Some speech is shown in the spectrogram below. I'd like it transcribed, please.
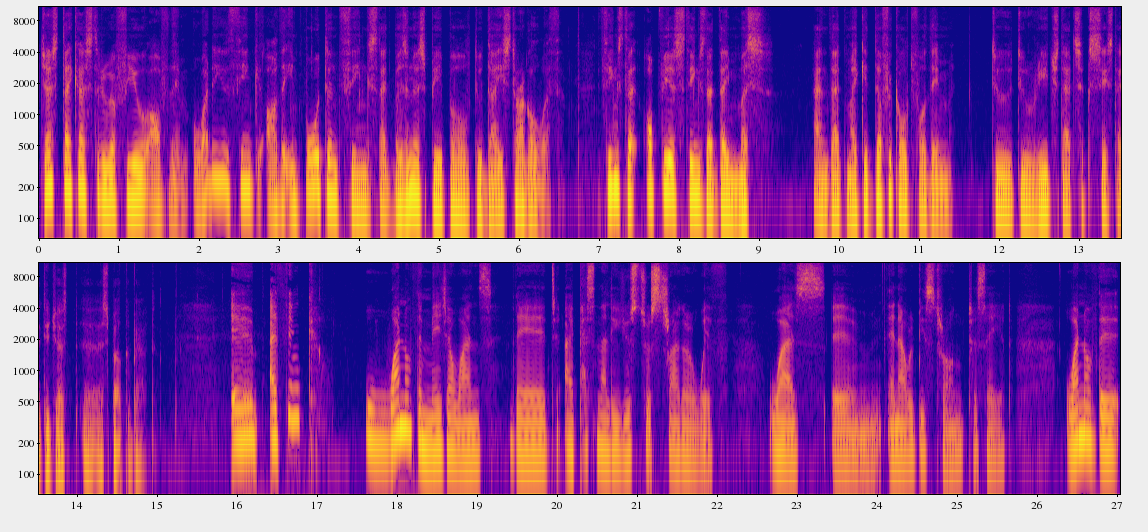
just take us through a few of them. What do you think are the important things that business people today struggle with? Things that, obvious things that they miss and that make it difficult for them to, to reach that success that you just uh, spoke about? Um, I think one of the major ones that I personally used to struggle with was, um, and I will be strong to say it, one of the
